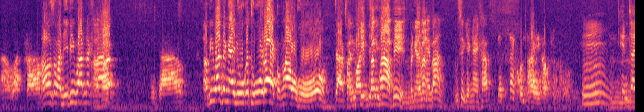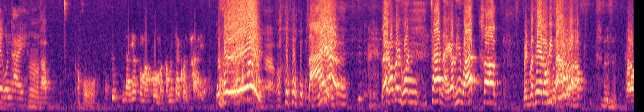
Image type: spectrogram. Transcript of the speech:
อ่าวัดครับอ๋อสวัสดีพี่วัดนะคอ่ารัครับ บ นี่ครับเอาพี่วัดเป็นไงดูกระทู้แรกของเราโอ้โห จากแฟทั้นงบอลคลิปที่ทั้งภาพพี่เป็นไงบ้างบ้าง รู้สึกยังไงครับแล้วใช่คนไทยครับอืมเห็นใจคนไทย อืมครับโอ้โหคือนายกสมาคมอะเขาไม่ใช่คนไทยอะโอ้โหอ้าวตายแล้วแล้วเขาเป็นคนชาติไหนครับพี่วัดครับ เป็นประเทศโลกที่สามหรือเปล่าครับ ครับ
